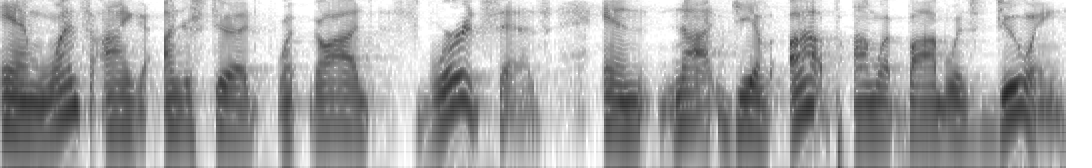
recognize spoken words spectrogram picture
And once I understood what God's word says and not give up on what Bob was doing,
